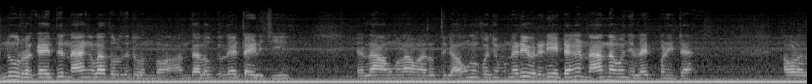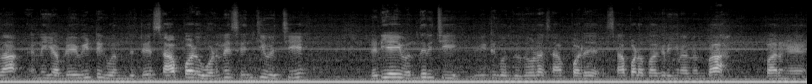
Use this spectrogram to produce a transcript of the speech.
இன்னொரு ரக்காயத்து நாங்களாம் தொழுதுட்டு வந்தோம். அந்த அளவுக்கு லேட் ஆகிடுச்சி எல்லாம் அவங்களாம் வர்றதுக்கு அவங்க கொஞ்சம் முன்னாடியே ரெடி ஆகிட்டாங்க நான் தான் கொஞ்சம் லேட் பண்ணிட்டேன். அவ்வளோதான் இன்றைக்கி அப்படியே வீட்டுக்கு வந்துட்டு சாப்பாடு உடனே செஞ்சு வச்சு ரெடியாகி வந்துருச்சு. வீட்டுக்கு வந்ததோட சாப்பாடு. சாப்பாடை பார்க்குறீங்களா நண்பா? பாருங்கள்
